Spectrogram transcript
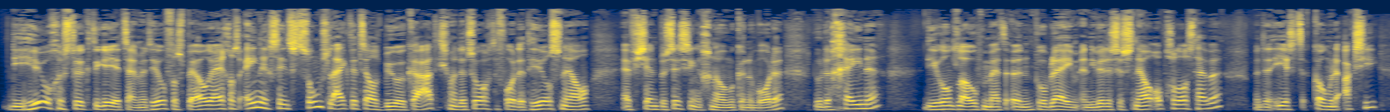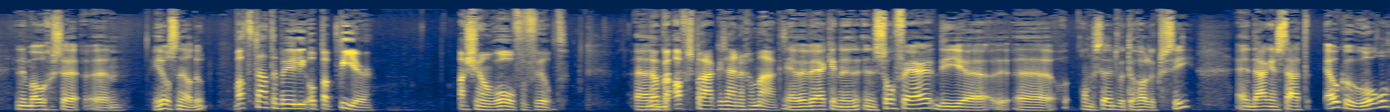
die heel gestructureerd zijn met heel veel spelregels. Enigszins, soms lijkt het zelfs bureaucratisch, maar dat zorgt ervoor dat heel snel efficiënt beslissingen genomen kunnen worden. Door degene die rondlopen met een probleem. En die willen ze snel opgelost hebben met een eerstkomende actie. En dan mogen ze um, heel snel doen. Wat staat er bij jullie op papier als je een rol vervult? Welke afspraken zijn er gemaakt? Ja, we werken in een, een software die uh, uh, ondersteund wordt door Holacracy. En daarin staat elke rol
